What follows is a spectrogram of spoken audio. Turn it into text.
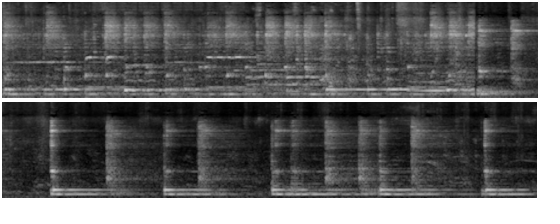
thank mm -hmm. you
